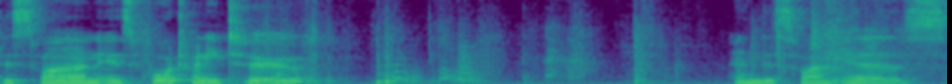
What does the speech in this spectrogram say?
this one is 422 and this one is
